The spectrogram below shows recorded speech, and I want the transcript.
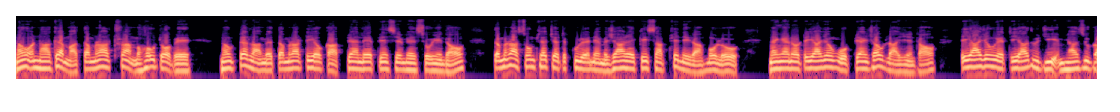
နောက်အနာဂတ်မှာသမ္မတထရမ့်မဟုတ်တော့ဘဲနောက်တက်လာမဲ့သမ္မတတယောက်ကပြန်လဲပြင်ဆင်မယ်ဆိုရင်တော့သမ္မတဆုံးဖြတ်ချက်တစ်ခုလည်းနဲ့မရတဲ့ကိစ္စဖြစ်နေတာမို့လို့နိုင်ငံတော်တရားရုံးကိုပြန်ရောက်လာရင်တောင် တရားရုံးရဲ့တရားသူကြီးအများစုက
